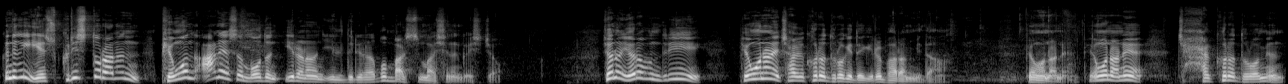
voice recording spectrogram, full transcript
근데 그 예수 그리스도라는 병원 안에서 모든 일어나는 일들이라고 말씀하시는 것이죠. 저는 여러분들이 병원 안에 잘 걸어 들어오게 되기를 바랍니다. 병원 안에. 병원 안에 잘 걸어 들어오면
